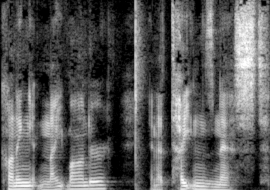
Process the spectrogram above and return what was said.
Cunning Nightbonder, and a Titan's Nest.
